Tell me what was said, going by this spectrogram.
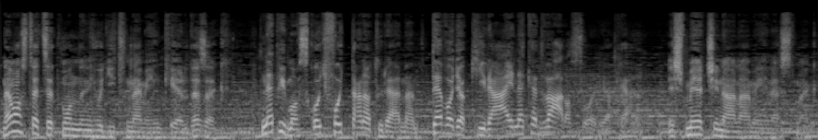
Nem azt tetszett mondani, hogy itt nem én kérdezek? Ne pimaszkodj, fogytán a türelmem. Te vagy a király, neked válaszolnia kell. És miért csinálnám én ezt meg?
